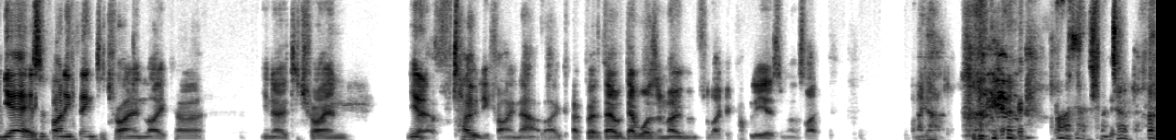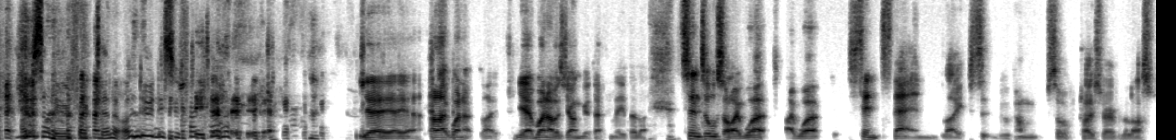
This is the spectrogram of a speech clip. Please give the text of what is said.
yeah, it's a funny thing to try and like, uh, you know, to try and, you know, totally find out. Like, uh, but there, there was a moment for like a couple of years, and I was like, oh my god, oh it's Frank Turner. I'm standing with Frank Turner. I'm doing this with Frank Turner. yeah, yeah, yeah. Like when I like, yeah, when I was younger, definitely. But like, since also I worked, I worked since then. Like, we've become sort of closer over the last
